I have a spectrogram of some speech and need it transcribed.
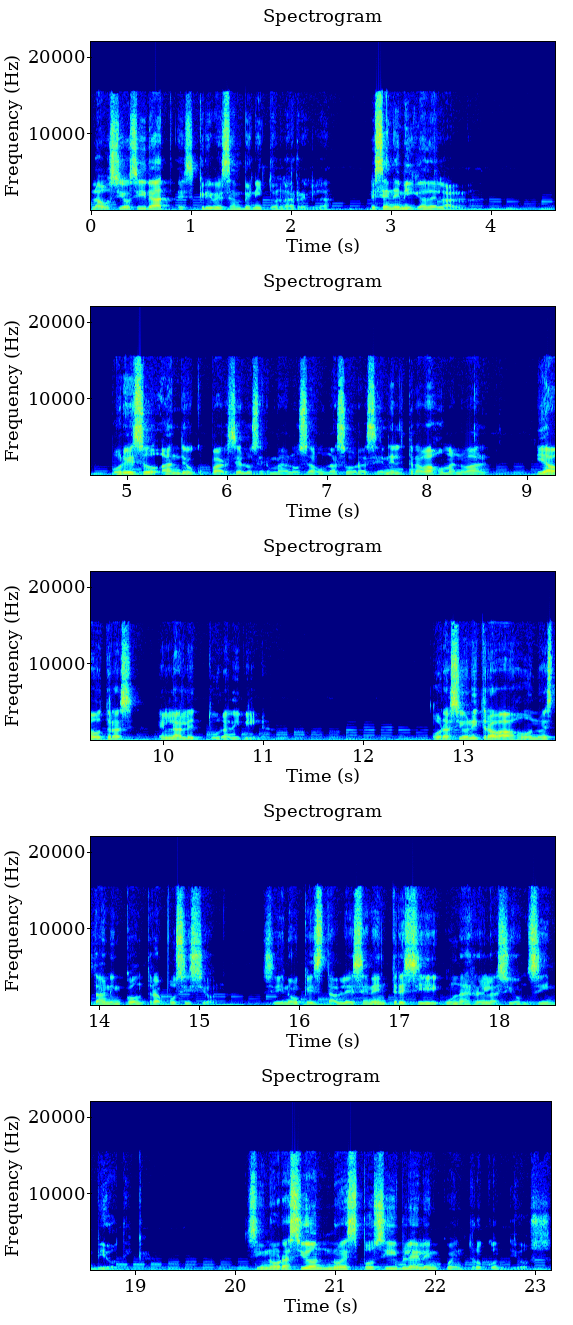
La ociosidad, escribe San Benito en la regla, es enemiga del alma. Por eso han de ocuparse los hermanos a unas horas en el trabajo manual y a otras en la lectura divina. Oración y trabajo no están en contraposición, sino que establecen entre sí una relación simbiótica. Sin oración no es posible el encuentro con Dios.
